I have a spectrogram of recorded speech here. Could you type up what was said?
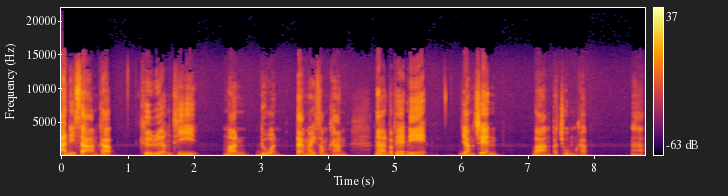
อันที่ 3 ครับ คือเรื่องที่มันด่วนแต่ไม่สำคัญ งานประเภทนี้ อย่างเช่น บางประชุมครับนะฮะ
